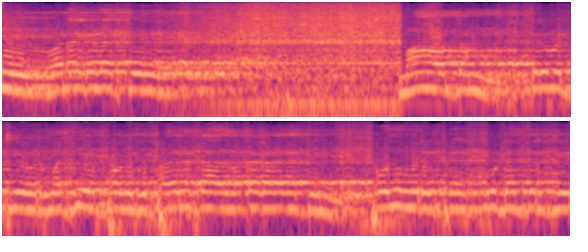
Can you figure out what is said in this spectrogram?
சென்னை வடகிழக்கு மாவட்டம் திருவற்றியூர் மத்திய பகுதி பதினெட்டாவது வட்டக்கழகத்தின் பொது உறுப்பினர் கூட்டத்திற்கு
